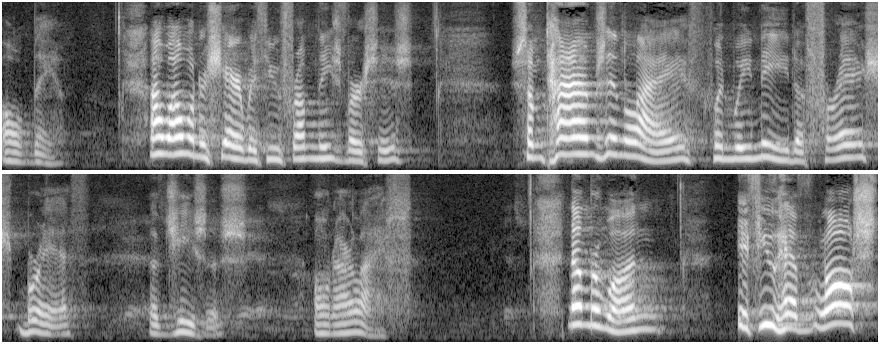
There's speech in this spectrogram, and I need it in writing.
on them. I, I want to share with you from these verses some times in life when we need a fresh breath of Jesus on our life. Number one, if you have lost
